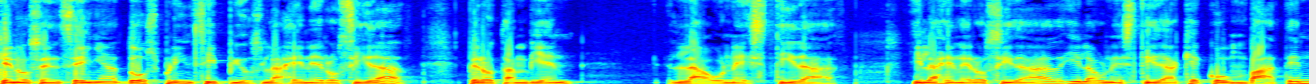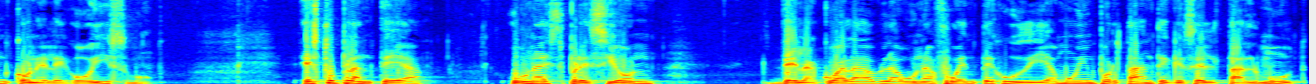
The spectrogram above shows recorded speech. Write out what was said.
que nos enseña dos principios, la generosidad, pero también la honestidad. Y la generosidad y la honestidad que combaten con el egoísmo. Esto plantea una expresión de la cual habla una fuente judía muy importante, que es el Talmud.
